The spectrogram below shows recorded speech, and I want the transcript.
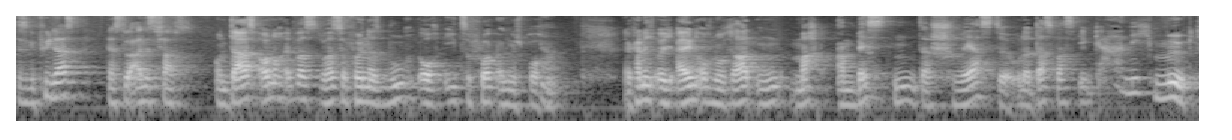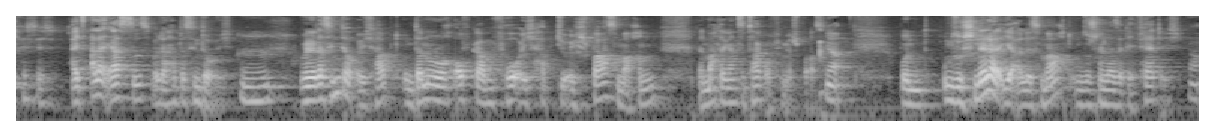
das Gefühl hast, dass du alles schaffst. Und da ist auch noch etwas, du hast ja vorhin das Buch auch Eat the Frog angesprochen. Ja. Da kann ich euch allen auch nur raten, macht am besten das Schwerste oder das, was ihr gar nicht mögt. Richtig. Als allererstes, weil dann habt ihr das hinter euch. Mhm. Und wenn ihr das hinter euch habt und dann nur noch Aufgaben vor euch habt, die euch Spaß machen, dann macht der ganze Tag auch viel mehr Spaß. Ja. Und umso schneller ihr alles macht, umso schneller seid ihr fertig. Ja.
